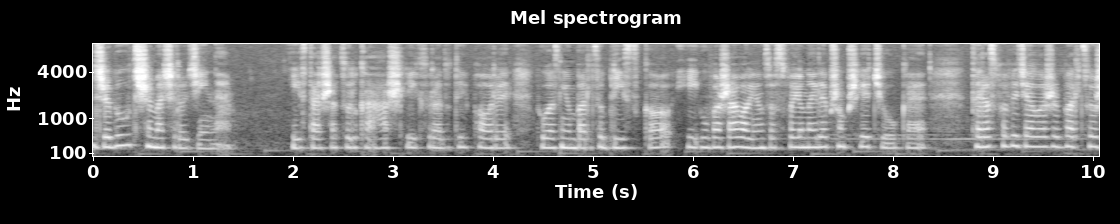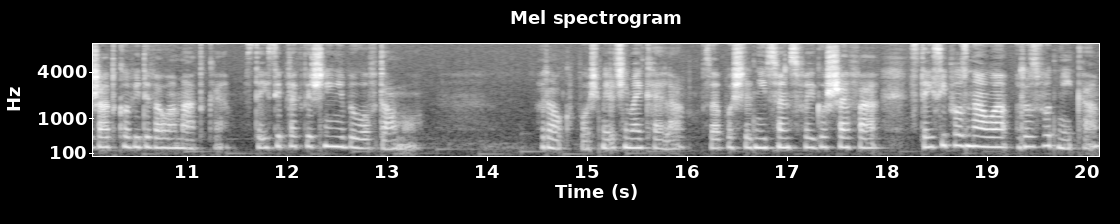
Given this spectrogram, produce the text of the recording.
żeby utrzymać rodzinę. Jej starsza córka Ashley, która do tej pory była z nią bardzo blisko i uważała ją za swoją najlepszą przyjaciółkę, teraz powiedziała, że bardzo rzadko widywała matkę. Stacy praktycznie nie było w domu. Rok po śmierci Michaela, za pośrednictwem swojego szefa, Stacy poznała rozwodnika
